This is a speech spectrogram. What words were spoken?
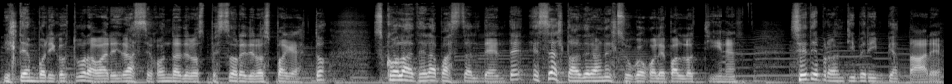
il tempo di cottura varierà a seconda dello spessore dello spaghetto, scolate la pasta al dente e saltatela nel sugo con le pallottine. Siete pronti per impiattare.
